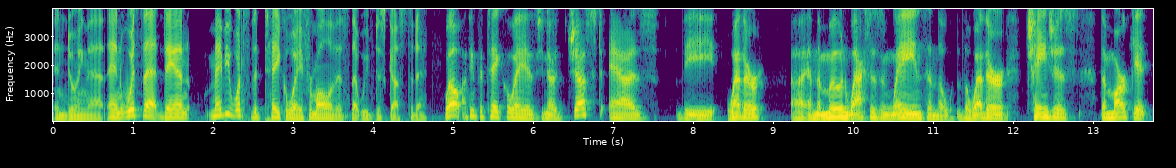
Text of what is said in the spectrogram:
in doing that. And with that, Dan, maybe what's the takeaway from all of this that we've discussed today? Well, I think the takeaway is, you know, just as the weather uh, and the moon waxes and wanes and the the weather changes the market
